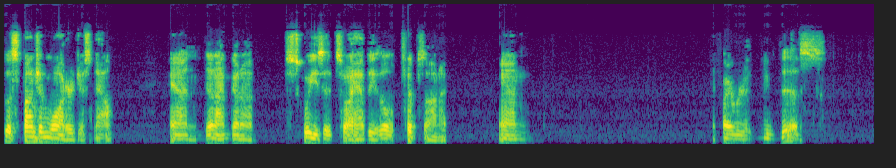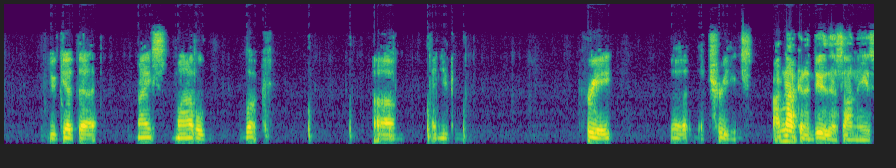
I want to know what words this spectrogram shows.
the sponge in water just now, and then I'm going to squeeze it so I have these little tips on it. And if I were to do this, you get that nice mottled look. Um, and you can create the, the trees. I'm not going to do this on these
